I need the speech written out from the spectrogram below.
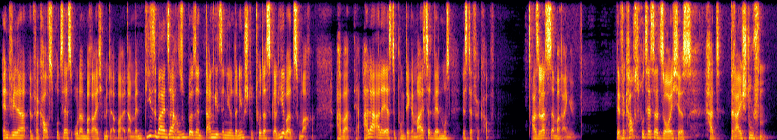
Entweder im Verkaufsprozess oder im Bereich Mitarbeiter. Und wenn diese beiden Sachen super sind, dann geht es in die Unternehmensstruktur, das skalierbar zu machen. Aber der aller, allererste Punkt, der gemeistert werden muss, ist der Verkauf. Also lass uns einmal reingehen. Der Verkaufsprozess als solches hat drei Stufen.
